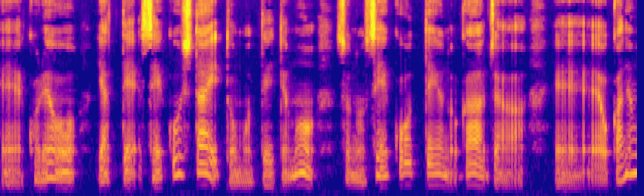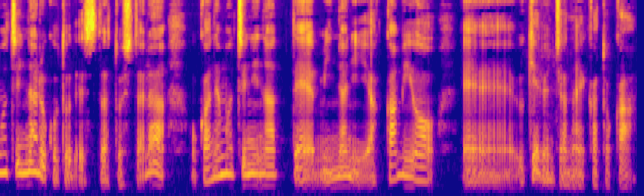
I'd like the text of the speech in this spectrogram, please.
えー、これをやって成功したいと思っていても、その成功っていうのが、じゃあ、えー、お金持ちになることです。だとしたら、お金持ちになってみんなにやっかみを、えー、受けるんじゃないかとか、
